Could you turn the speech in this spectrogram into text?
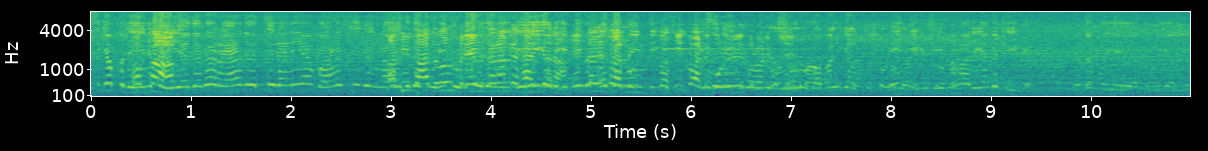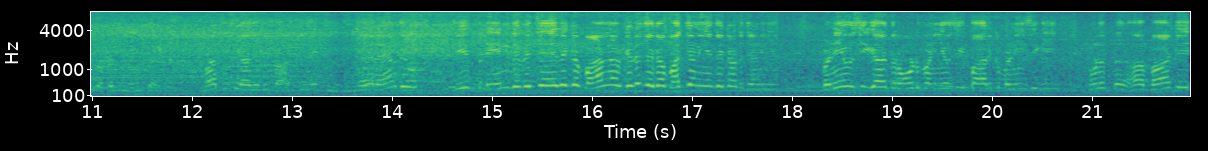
ਅਸੀਂ ਕਿਹਾ ਪਲੇਨ ਪਈ ਹੈ ਜਗ੍ਹਾ ਰਹਿਣ ਦੇ ਉੱਤੇ ਰਹਿਣੀ ਆ ਬਾਹਰ ਤੇ ਨਾਲ ਅਸੀਂ ਬਾਅਦ ਚੋਰੀ blame ਕਰਾਂਗੇ ਸਾਰੀ ਗੱਲ। ਕੀਤੀ, ਏਦਾਂ ਦੀ ਏਦਾਂ ਤੁਹਾਨੂੰ- ਅਸੀਂ ਤੁਹਾਡੇ ਕੋਲ ਵੀ ਕੋਲੋਂ ਨਹੀਂ ਬਾਬਾ ਜੀ ਗੱਲ ਤਾਂ ਸੁਣੋ ਬੇਨਤੀ ਬਿਮਾਰੀਆਂ ਤਾਂ ਠੀਕ ਹੈ ਇਹ ਤਾਂ ਕੋਈ ਅਗਲੀ ਗੱਲ ਨਹੀਂ ਬਾਬਾ ਜੀ ਨਹੀਂ ਕਰਦੇ। ਮੈਂ ਤੁਸੀਂ ਆ ਜਿਹੜੀ ਬਾਤ ਕੀ ਠੀਕ ਨਹੀਂ ਹੈ ਰਹਿਣ ਦਿਓ। ਇਹ ਪਲੇਨ ਦੇ ਵਿੱਚ ਇਹਦੇ ਕਿ ਬਾਹਰ ਨਾਲ ਕਿਹੜੇ ਜਗ੍ਹਾ ਵੱਧ ਜਾਣੀ ਹੈ ਜਾਂ ਘਟ ਜਾਣੀ ਹੈ ਬਣੀ ਹੋ ਸੀਗਾ ਗਰਾਊਂਡ ਬਣੀ ਹੋ ਸੀ ਪਾਰਕ ਬਣੀ ਸੀਗੀ। ਹੁਣ ਆ ਬਾਹ ਕੇ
